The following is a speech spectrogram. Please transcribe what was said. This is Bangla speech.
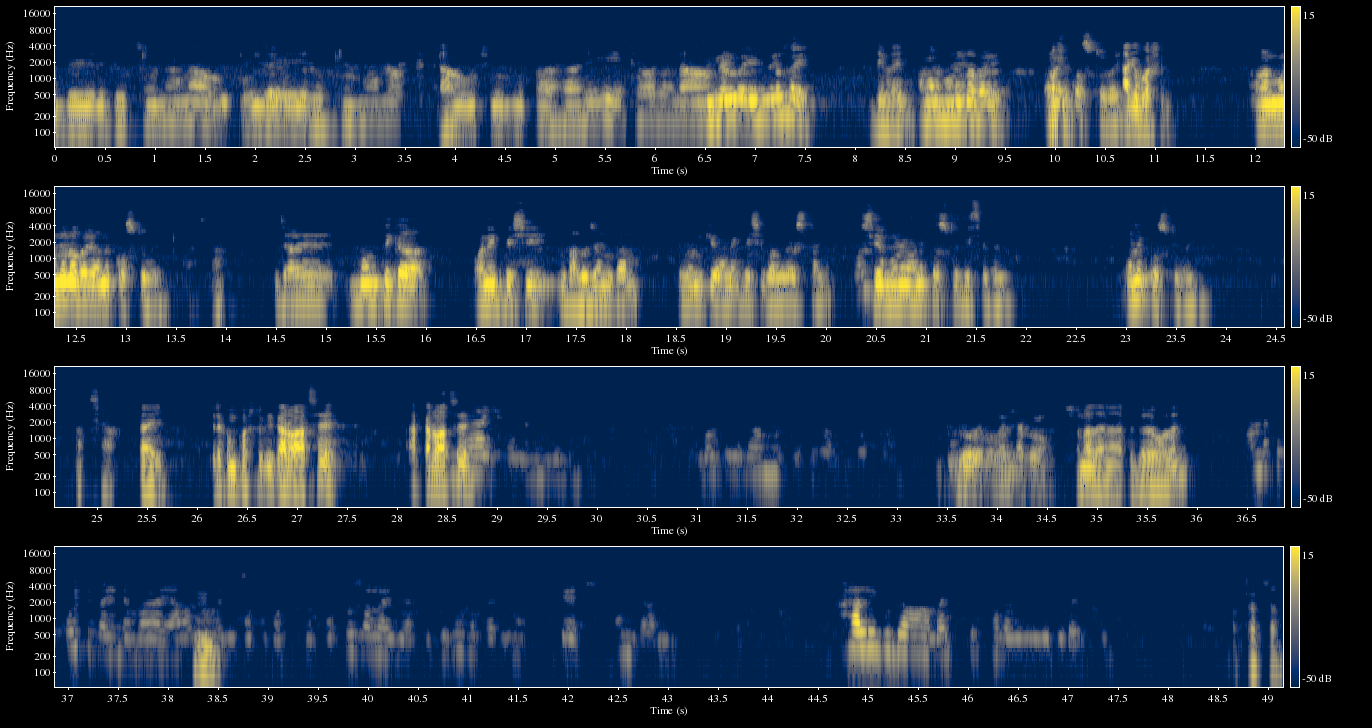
চাঁদের জোছনা নাও ফুলের নাও নাও শুধু পাহাড়ে ঝরনা। ইমরান ভাই ইমরান ভাই। জি ভাই। আমার মনে না ভাই অনেক কষ্ট ভাই। আগে বসেন। আমার মনে না ভাই অনেক কষ্ট ভাই। আচ্ছা। যারে মন থেকে অনেক বেশি ভালো জানতাম এবং কি অনেক বেশি ভালোবাসতাম সে মনে অনেক কষ্ট দিছে ভাই। অনেক কষ্ট ভাই। আচ্ছা তাই? এরকম কষ্ট কি কারও আছে? আর কারও আছে ভাই শোনেন, বলতে গেলে অন্য কিছু বলেন। জোরে বলেন না গো শোনা যায় না একটু জোরে বলেন। আমরা তো কইতে পারি না ভাই আমাদের। মাঝে কত কষ্ট কত জ্বালায় যাচ্ছে জীবনটা তাই না শেষ আমি জানি। খালি বাইসকে খালা বাইসকে আচ্ছা আচ্ছা।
